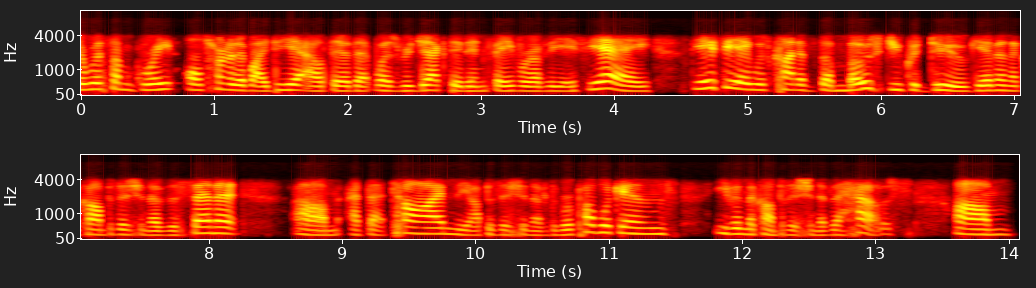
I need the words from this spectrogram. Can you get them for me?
there was some great alternative idea out there that was rejected in favor of the ACA. The ACA was kind of the most you could do given the composition of the Senate um, at that time, the opposition of the Republicans, even the composition of the House. Um,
